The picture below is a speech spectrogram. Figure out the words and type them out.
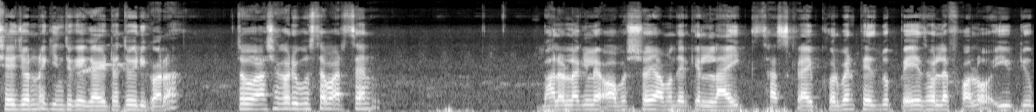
সেই জন্যই কিন্তু এই গাড়িটা তৈরি করা। তো আশা করি বুঝতে পারছেন ভালো লাগলে অবশ্যই আমাদেরকে লাইক সাবস্ক্রাইব করবেন। ফেসবুক পেজ হলে ফলো ইউটিউব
